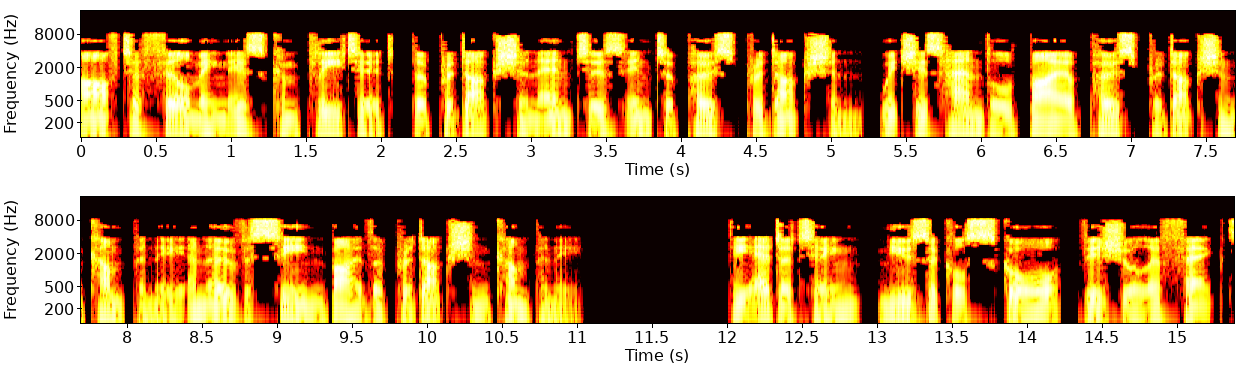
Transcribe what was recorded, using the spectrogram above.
After filming is completed, the production enters into post-production, which is handled by a post-production company and overseen by the production company. The editing, musical score, visual effects,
